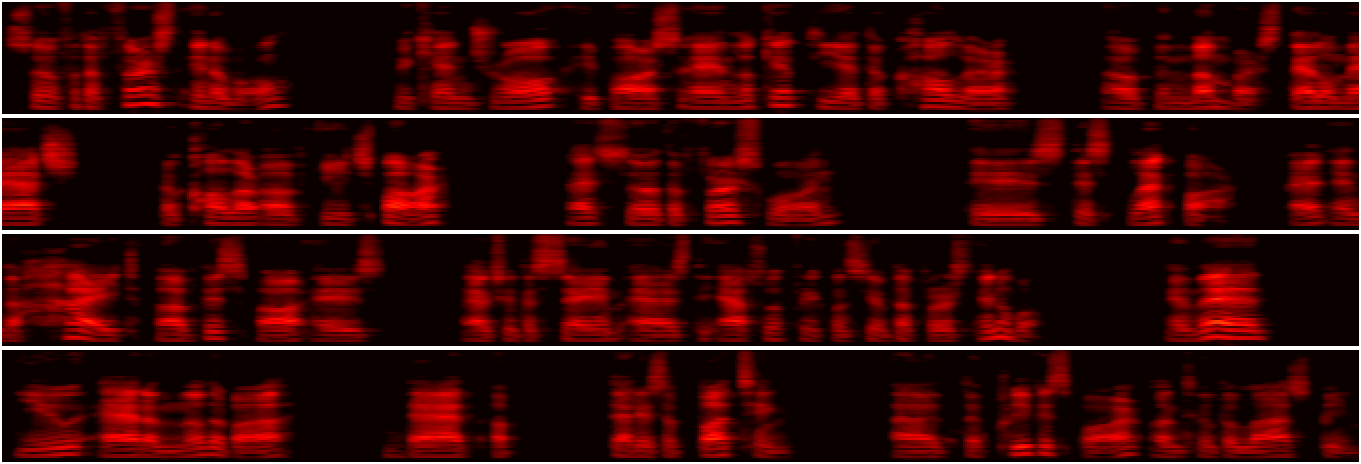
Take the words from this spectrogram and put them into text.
So for the first interval, we can draw a bar and look at the, uh, the color of the numbers. That'll match the color of each bar. Right? So the first one is this black bar, right? And the height of this bar is actually the same as the absolute frequency of the first interval. And then you add another bar that uh, that is abutting uh, the previous bar until the last bin.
